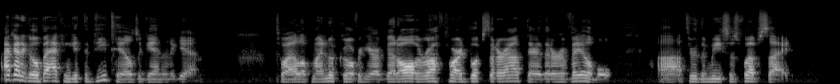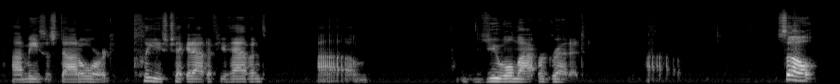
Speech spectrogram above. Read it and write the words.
I got to go back and get the details again and again. That's why I love my Nook over here. I've got all the Rothbard books that are out there that are available uh, through the Mises website, uh, Mises.org. Please check it out if you haven't. Um, you will not regret it. Uh, so,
